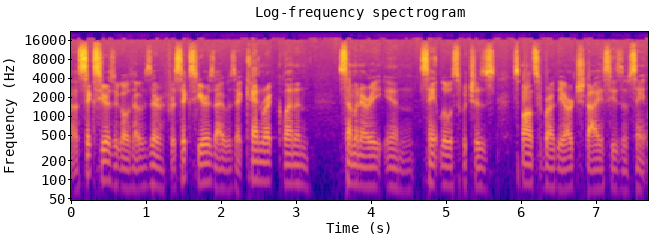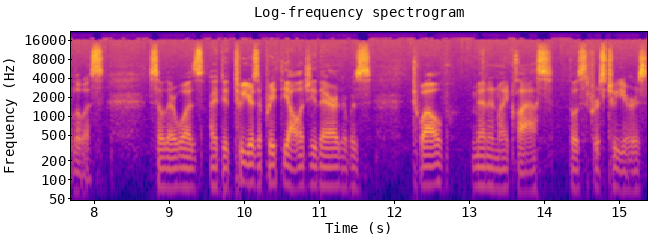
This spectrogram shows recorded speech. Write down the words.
uh, six years ago. I was there for six years. I was at Kenrick Glennon seminary in St. Louis, which is sponsored by the Archdiocese of St. Louis. So there was, I did two years of pre theology there. There was 12 men in my class those first two years.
